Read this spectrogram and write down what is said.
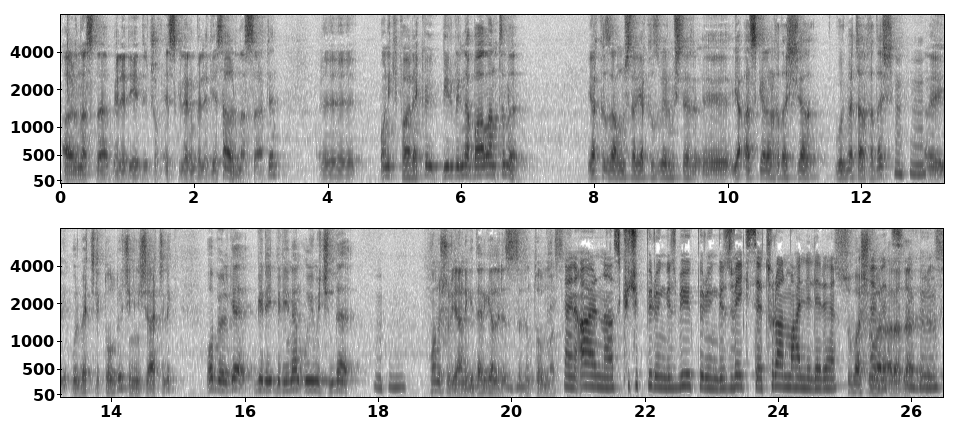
Ağırnas da belediyeydi. Çok eskilerin belediyesi Ağırnas zaten. Ee, 12 pare köy birbirine bağlantılı. Ya kız almışlar ya kız vermişler e, ya asker arkadaş ya gurbet arkadaş hani gurbetçilikte olduğu için inşaatçılık o bölge biri biriyle uyum içinde konuşur yani gider geliriz sıkıntı olmaz. Yani Arnas, Küçük Bürüngüz, Büyük Bürüngüz, Vekse, Turan mahalleleri Subaşı var Evet, arada hı hı. evet.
